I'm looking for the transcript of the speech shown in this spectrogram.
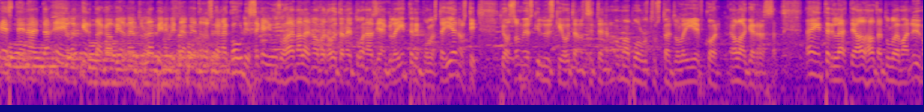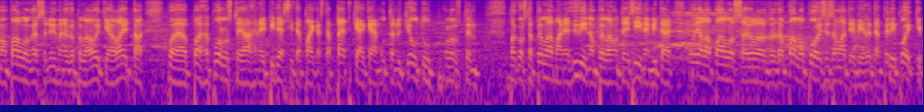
esteenä, että ei ole kertaakaan vielä menty läpi, nimittäin Petroskana Koudis sekä Juuso Hämäläinen ovat hoitaneet tuon asian kyllä Interin puolesta hienosti, jos on myöskin Lyski hoitanut sitten omaa puolustustaan tuolla IFK alakerrassa. Näin Interi lähtee alhaalta tulemaan Nyyman pallon kanssa, Nyyman joka pelaa oikeaa laittaa, puolustaja hän ei pidä sitä paikasta pätkääkään, mutta nyt joutuu pakosta pelaamaan pelaamaan ja hyvin on pelannut, ei siinä mitään. Ojalla pallossa, jolla otetaan pallo pois ja saman tien peli poikki.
